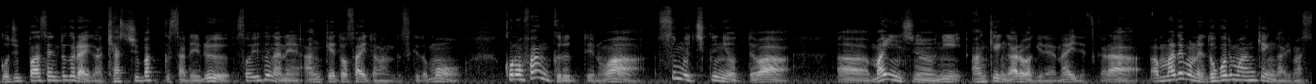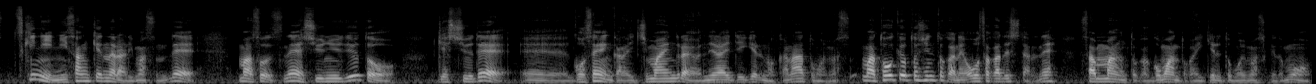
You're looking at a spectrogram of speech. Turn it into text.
50%ぐらいがキャッシュバックされるそういうふうなねアンケートサイトなんですけどもこのファンクルっていうのは住む地区によってはあ毎日のように案件があるわけではないですからあまあでもねどこでも案件があります。月に23件ならありますんでまあそうですね収入で言うと月収で、えー、5000円から1万円ぐらいは狙えていけるのかなと思います。まあ東京都心とかね、大阪でしたらね、3万とか5万とかいけると思いますけども、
